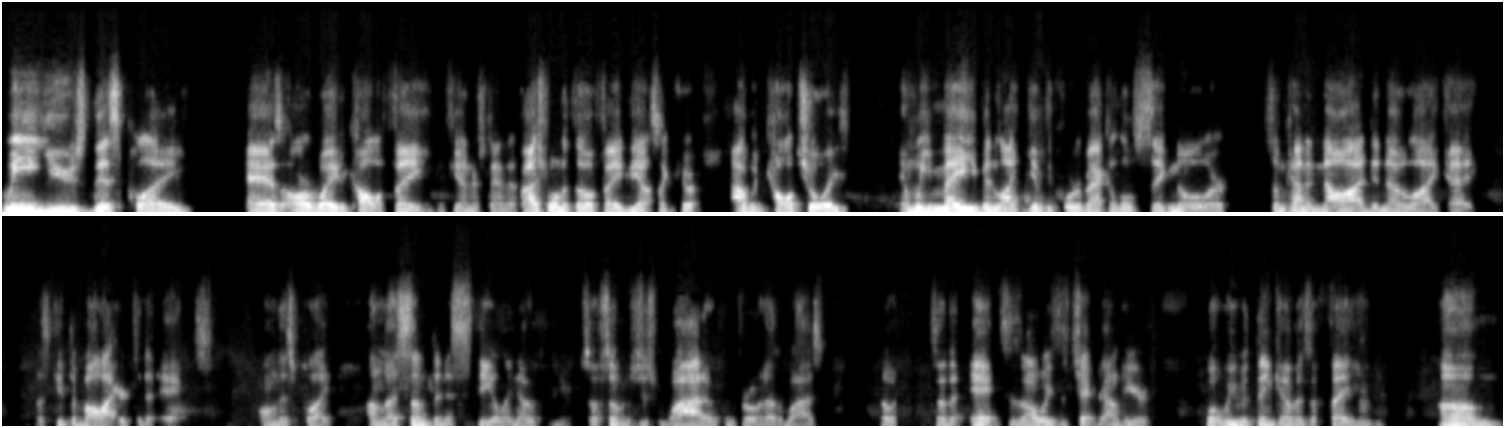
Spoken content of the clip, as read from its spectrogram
We use this play as our way to call a fade, if you understand that. If I just want to throw a fade to the outside, I would call choice, and we may even like give the quarterback a little signal or some kind of nod to know, like, hey, let's get the ball out here to the X on this play, unless something is stealing open. So if something's just wide open, throw it. Otherwise. So the X is always a check down here, what we would think of as a fade. Um,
